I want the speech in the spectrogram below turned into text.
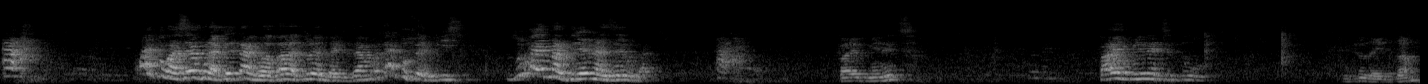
Tá ah ai tu wasea kula keta ni wavala tule mbekizama, sai kufembisha. Zuka ima direna zero gato. Five minutes. Five minutes to into the exam.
